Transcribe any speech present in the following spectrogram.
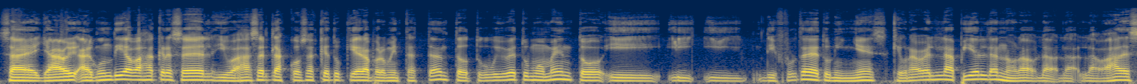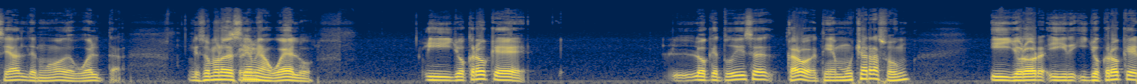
O sea, ya algún día vas a crecer y vas a hacer las cosas que tú quieras, pero mientras tanto, tú vive tu momento y, y, y disfruta de tu niñez, que una vez la pierdas, no la, la, la, la vas a desear de nuevo de vuelta. Eso me lo decía mi abuelo. Y yo creo que lo que tú dices, claro, tiene mucha razón. Y yo, lo, y, yo creo que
